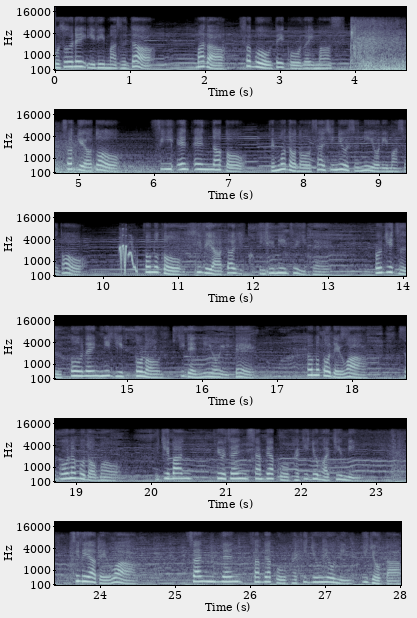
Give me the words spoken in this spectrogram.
恐れ入りますが、まだそこでございます。先ほど、CNN など、手元の最新ニュースによりますと、その後、シリア第一種について、後日午前2時頃時点において、その子では、少なくとも1万9388人、シリアでは3384人以上が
